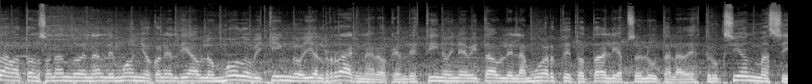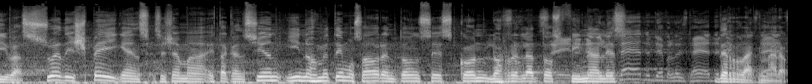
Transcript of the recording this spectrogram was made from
Sabaton sonando en Al Demonio con el Diablo, modo vikingo y el Ragnarok, el destino inevitable, la muerte total y absoluta, la destrucción masiva. Swedish Pagans se llama esta canción y nos metemos ahora entonces con los relatos finales de Ragnarok.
